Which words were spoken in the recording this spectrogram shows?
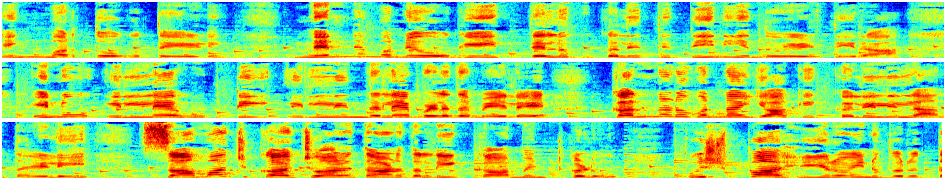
ಹೆಂಗ್ ಮರ್ತೋಗುತ್ತೆ ಹೇಳಿ? ನಿನ್ನೆ ಮೊನ್ನೆ ಹೋಗಿ ತೆಲುಗು ಕಲಿತಿದ್ದೀನಿ ಎಂದು ಹೇಳ್ತೀರಾ? ಇನ್ನು ಇಲ್ಲೇ ಹುಟ್ಟಿ ಇಲ್ಲಿಂದಲೇ ಬೆಳೆದ ಮೇಲೆ ಕನ್ನಡವನ್ನ ಯಾಕೆ ಕಲೀಲಿಲ್ಲ ಅಂತ ಹೇಳಿ ಸಾಮಾಜಿಕ ಜಾಲತಾಣದಲ್ಲಿ ಕಾಮೆಂಟ್ಗಳು ಪುಷ್ಪ ಹೀರೋಯಿನ್ ವಿರುದ್ಧ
